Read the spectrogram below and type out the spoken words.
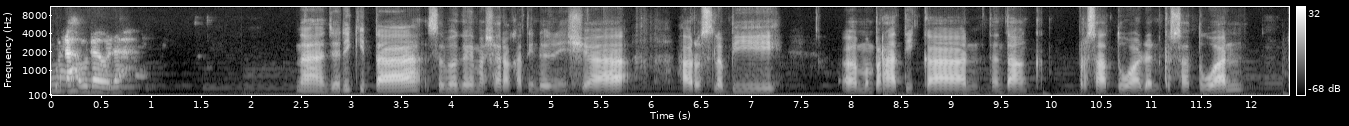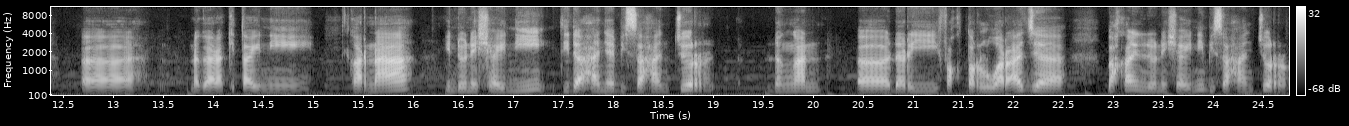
udah udah udah, udah. Nah, jadi kita sebagai masyarakat Indonesia harus lebih uh, memperhatikan tentang persatuan dan kesatuan uh, negara kita ini. Karena Indonesia ini tidak hanya bisa hancur dengan uh, dari faktor luar aja. Bahkan Indonesia ini bisa hancur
